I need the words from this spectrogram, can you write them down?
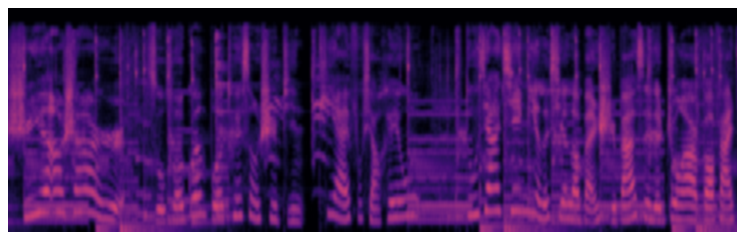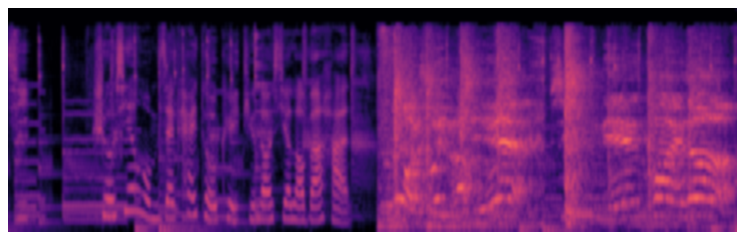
十月二十二日，组合官博推送视频，TF 小黑屋独家揭秘了谢老板十八岁的中二爆发期。首先，我们在开头可以听到谢老板喊：“过春节，新年快乐！”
